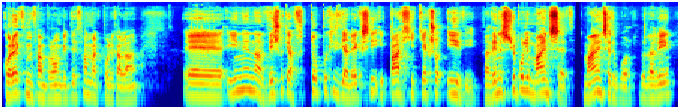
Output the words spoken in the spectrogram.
correct me if I'm wrong, γιατί δεν θυμάμαι πολύ καλά, ε, είναι να δεις ότι αυτό που έχεις διαλέξει υπάρχει και έξω ήδη. Δηλαδή είναι πιο πολύ mindset, mindset work. Δηλαδή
